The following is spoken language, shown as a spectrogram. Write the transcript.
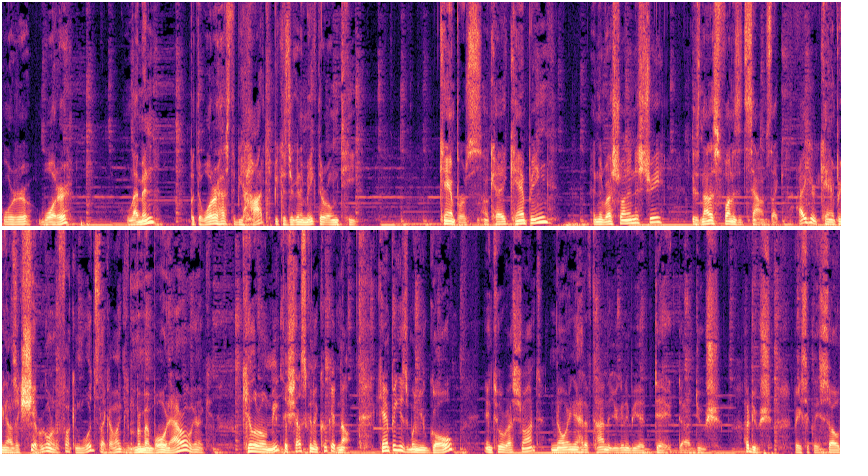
order water, lemon, but the water has to be hot because they're gonna make their own tea. Campers, okay? Camping in the restaurant industry is not as fun as it sounds. Like I hear camping, I was like, shit, we're going to the fucking woods. Like I might bring my bow and arrow. We're gonna kill our own meat. The chef's gonna cook it. No, camping is when you go into a restaurant knowing ahead of time that you're gonna be a day, uh, douche. a douche, basically. So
